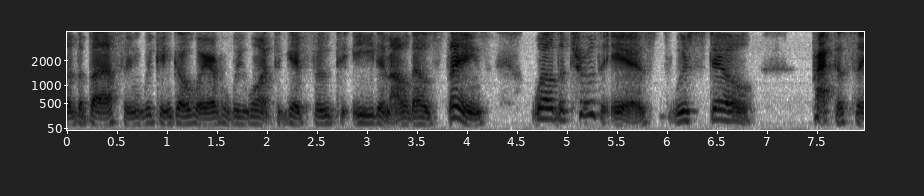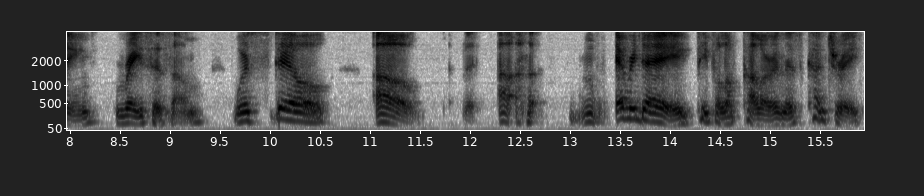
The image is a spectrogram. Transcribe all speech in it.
of the bus, and we can go wherever we want to get food to eat, and all those things. Well, the truth is, we're still practicing racism. We're still uh, uh, every day people of color in this country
